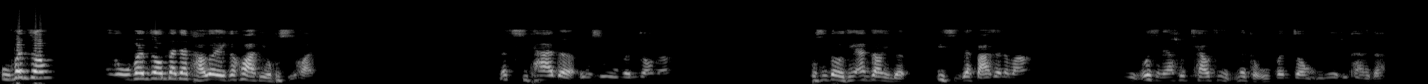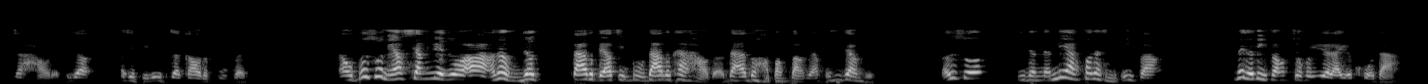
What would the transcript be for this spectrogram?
五分钟，那个五分钟大家讨论一个话题，我不喜欢。那其他的五十五分钟呢？不是都已经按照你的预期在发生了吗？你为什么要去挑剔那个五分钟？你没有去看那个比较好的、比较而且比例比较高的部分啊？我不是说你要相悦说啊，那我们就大家都不要进步，大家都看好的，大家都好棒棒这样，不是这样子，而是说你的能量放在什么地方，那个地方就会越来越扩大，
